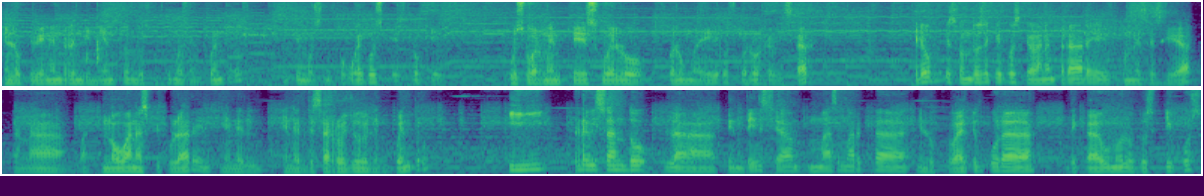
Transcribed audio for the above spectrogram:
en, lo que viene en rendimiento en los últimos encuentros, últimos cinco juegos, que es lo que usualmente suelo, suelo medir o suelo revisar. Creo que son dos equipos que van a entrar eh, con necesidad, no van a especular en, el, en el desarrollo del encuentro y revisando la tendencia más marcada en lo que va de temporada de cada uno de los dos equipos,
